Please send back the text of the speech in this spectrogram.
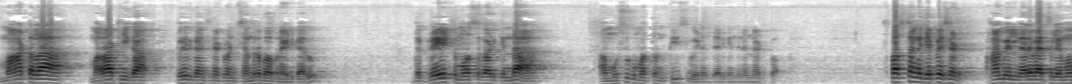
మాటల మరాఠీగా పేరుగాంచినటువంటి చంద్రబాబు నాయుడు గారు ద గ్రేట్ మోసగాడి కింద ఆ ముసుగు మొత్తం తీసివేయడం జరిగింది నిన్నటితో. స్పష్టంగా చెప్పేశాడు హామీలు నెరవేర్చలేము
